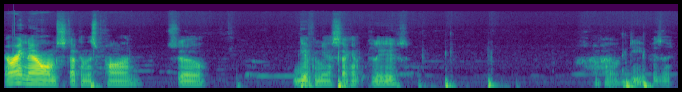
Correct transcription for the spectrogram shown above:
And right now, I'm stuck in this pond. So, give me a second, please. How deep is it?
